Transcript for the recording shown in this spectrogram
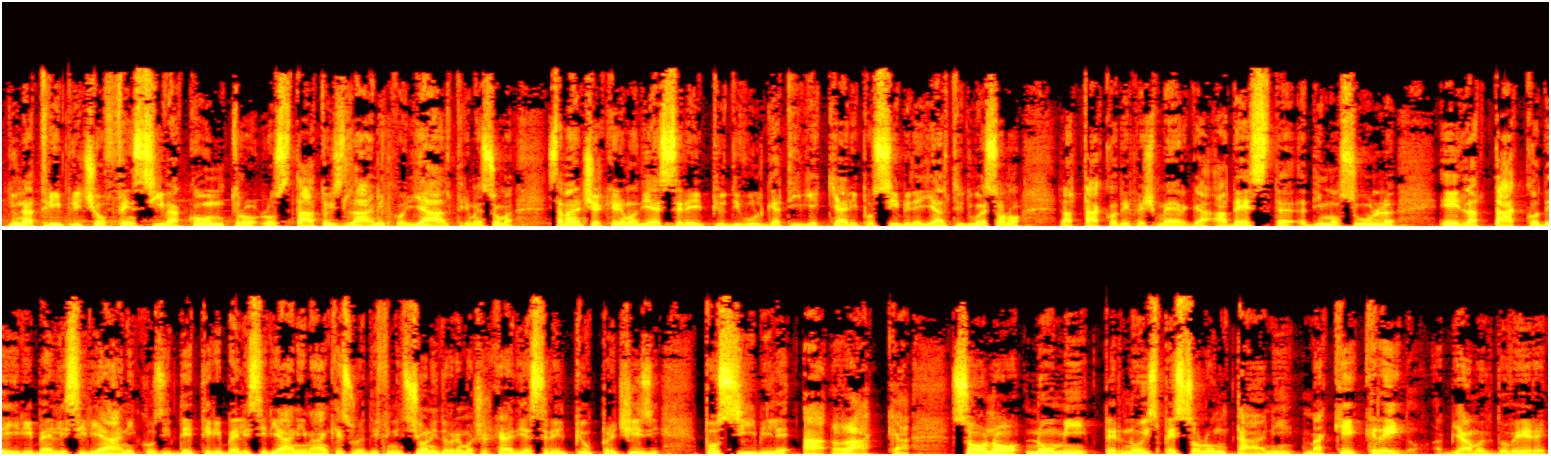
di una triplice offensiva contro lo Stato islamico, gli altri, ma insomma stamane cercheremo di essere il più divulgativi e chiari possibile, gli altri due sono l'attacco dei Peshmerga ad est di Mosul e l'attacco dei ribelli siriani, cosiddetti ribelli siriani, ma anche sulle definizioni dovremo cercare di essere il più precisi possibile a Raqqa. Sono nomi per noi spesso lontani, ma che credo abbiamo il dovere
